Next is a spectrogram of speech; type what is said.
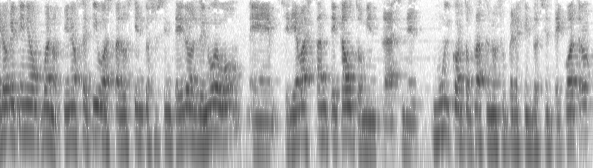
Creo que tiene, bueno, tiene objetivo hasta los 162 de nuevo. Eh, sería bastante cauto mientras en el muy corto plazo no supere 184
